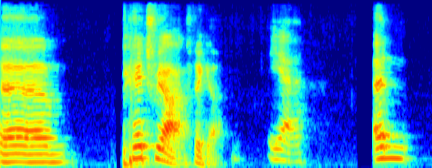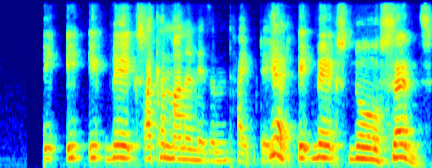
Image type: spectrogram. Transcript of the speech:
um patriarch figure. Yeah. And it, it, it makes Like a manonism type dude. yeah, it makes no sense.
